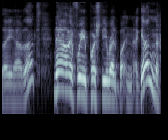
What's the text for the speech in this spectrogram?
So you have that. Now if we push the red button again,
